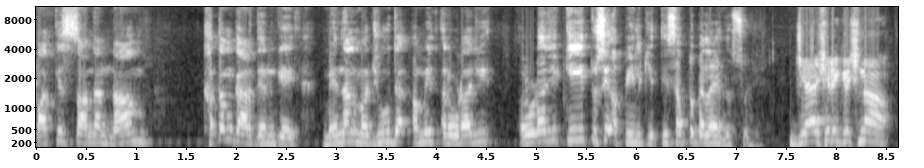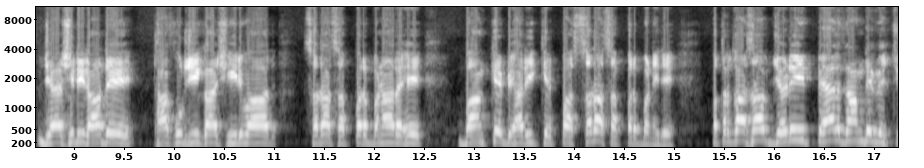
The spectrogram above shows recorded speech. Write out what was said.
ਪਾਕਿਸਤਾਨ ਦਾ ਨਾਮ ਖਤਮ ਕਰ ਦੇਣਗੇ। ਮੇਰੇ ਨਾਲ ਮੌਜੂਦ ਹੈ ਅਮਿਤ ਅਰੋੜਾ ਜੀ ਅਰੋੜਾ ਜੀ ਕੀ ਤੁਸੀਂ ਅਪੀਲ ਕੀਤੀ? ਸਭ ਤੋਂ ਪਹਿਲਾਂ ਇਹ ਦੱਸੋ ਜੀ। ਜੈ ਸ਼੍ਰੀ ਕ੍ਰਿਸ਼ਨਾ ਜੈ ਸ਼੍ਰੀ ਰਾਧੇ ਠਾਕੁਰ ਜੀ ਦਾ ਆਸ਼ੀਰਵਾਦ ਸਦਾ ਸਭ ਬਣਾ ਰਹੇ। ਬਾਂਕੇ ਬਿਹਾਰੀ ਕਿਰਪਾ ਸਦਾ ਸਭ ਬਣੀ ਰਹੇ। ਪੱਤਰਕਾਰ ਸਾਹਿਬ ਜਿਹੜੀ ਪਹਿਲਗਾਮ ਦੇ ਵਿੱਚ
